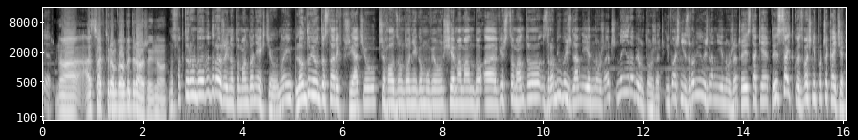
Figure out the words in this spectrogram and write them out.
wiesz. No a, a z fakturą byłoby drożej, no. No z fakturą byłoby drożej, no to Mando nie chciał. No i lądują do starych przyjaciół, przychodzą do niego, mówią siema Mando, a wiesz co Mando, zrobiłbyś dla mnie jedną rzecz? No i robią tą rzecz. I właśnie zrobiłbyś dla mnie jedną rzecz, to jest takie, to jest sidequest, właśnie poczekajcie.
